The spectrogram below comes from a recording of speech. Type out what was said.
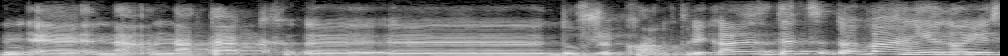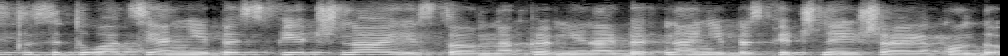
e, na, na tak e, e, duży konflikt. Ale zdecydowanie no, jest to sytuacja niebezpieczna, jest to na pewnie najniebezpieczniejsza, jaką do,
